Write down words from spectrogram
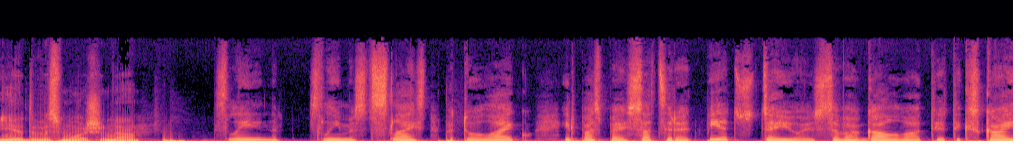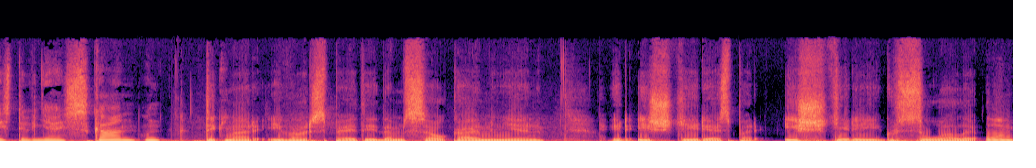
iedvesmošanā. Slīna, Slimests slaist pa to laiku ir paspējis sacerēt piecus dzējojus savā galvā, tie tik skaisti viņai skan, un Tikmēr Ivars pētījams savu kaimiņienu ir izšķīries par izšķirīgu soli, un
